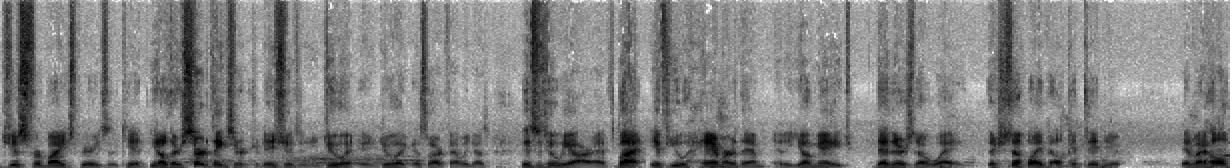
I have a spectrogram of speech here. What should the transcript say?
just from my experience as a kid you know there's certain things that are traditions and you do it and you do it. That's what our family does. This is who we are. But if you hammer them at a young age then there's no way. There's no way they'll continue. And my whole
